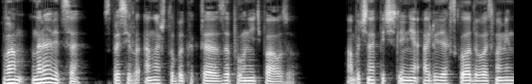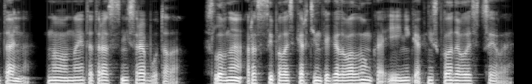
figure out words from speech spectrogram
«Вам нравится?» – спросила она, чтобы как-то заполнить паузу. Обычно впечатление о людях складывалось моментально, но на этот раз не сработало. Словно рассыпалась картинка головоломка и никак не складывалась в целое.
